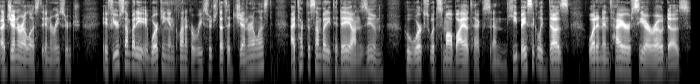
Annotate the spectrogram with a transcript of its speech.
a generalist in research. If you're somebody working in clinical research that's a generalist, I talked to somebody today on Zoom who works with small biotechs, and he basically does what an entire CRO does.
